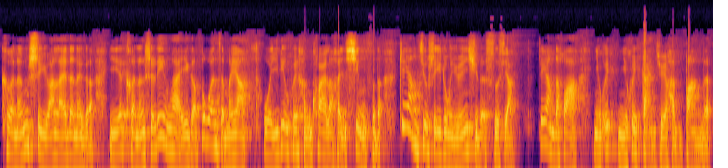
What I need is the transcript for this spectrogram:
可能是原来的那个，也可能是另外一个。不管怎么样，我一定会很快乐、很幸福的。这样就是一种允许的思想。这样的话，你会你会感觉很棒的。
